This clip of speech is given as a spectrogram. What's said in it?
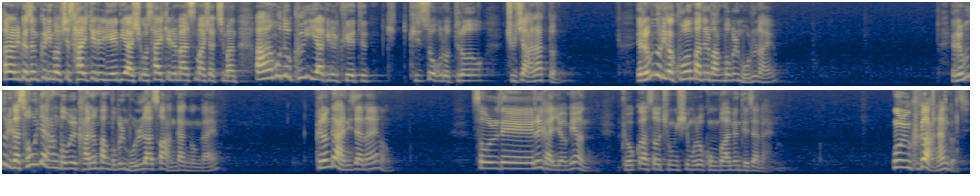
하나님께서는 끊임없이 살 길을 예비하시고 살 길을 말씀하셨지만 아무도 그 이야기를 귀에 듣, 귀 속으로 들어주지 않았던 여러분 우리가 구원받을 방법을 모르나요? 여러분 우리가 서울대 방법을 가는 방법을 몰라서 안 간 건가요? 그런 거 아니잖아요. 서울대를 가려면 교과서 중심으로 공부하면 되잖아요. 오늘 그거 안 한 거지.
